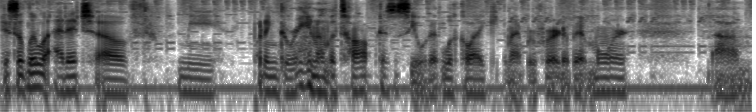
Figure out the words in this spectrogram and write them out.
just a little edit of me putting green on the top just to see what it looked like, and I prefer it a bit more. Um,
